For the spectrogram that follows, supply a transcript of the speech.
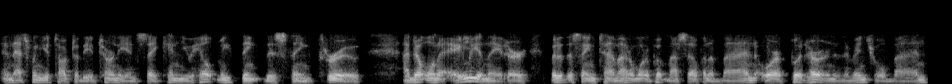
And that's when you talk to the attorney and say, Can you help me think this thing through? I don't want to alienate her, but at the same time, I don't want to put myself in a bind or put her in an eventual bind.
